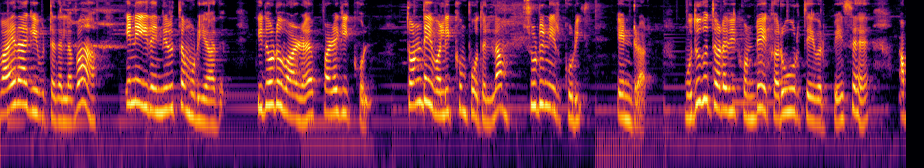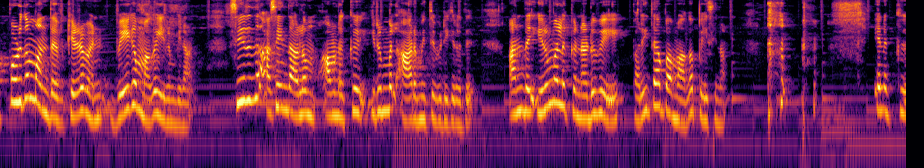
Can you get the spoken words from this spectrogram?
வயதாகிவிட்டதல்லவா இனி இதை நிறுத்த முடியாது. இதோடு வாழ பழகிக்கொள். தொண்டை வலிக்கும் போதெல்லாம் சுடுநீர் குடி என்றார். முதுகு தடவி கொண்டே கருவூர் தேவர் பேச அப்பொழுதும் அந்த கிழவன் வேகமாக இரும்பினான். சிறிது அசைந்தாலும் அவனுக்கு இருமல் ஆரம்பித்து விடுகிறது. அந்த இருமலுக்கு நடுவே பரிதாபமாக பேசினான். எனக்கு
